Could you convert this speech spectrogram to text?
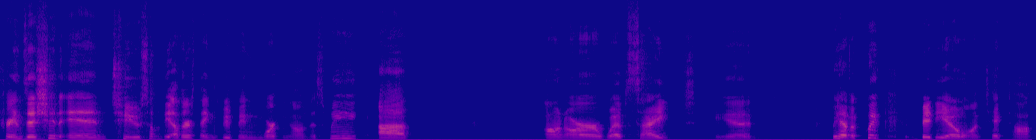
transition into some of the other things we've been working on this week uh, on our website. And we have a quick video on TikTok,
